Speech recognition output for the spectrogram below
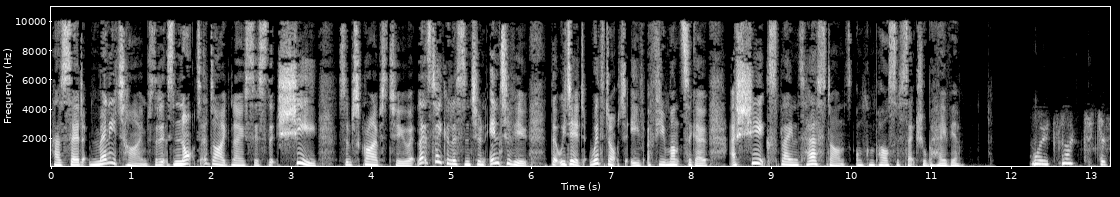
has said many times that it's not a diagnosis that she subscribes to. Let's take a listen to an interview that we did with Dr. Eve a few months ago as she explains her stance on compulsive sexual behaviour. Well, it's not just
